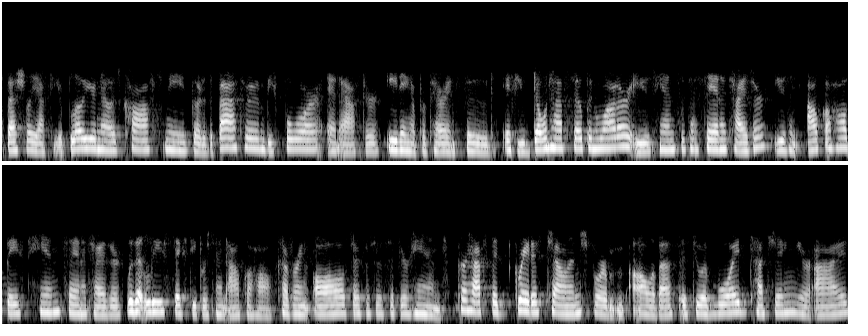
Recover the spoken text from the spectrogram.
especially after you blow your nose, cough, sneeze, go to the bathroom before and after eating or preparing food. If you don't have soap and water, use hand sanitizer. Use an alcohol-based hand sanitizer with at least 60% alcohol, covering all surfaces surfaces of your hands. Perhaps the greatest challenge for all of us is to avoid touching your eyes,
